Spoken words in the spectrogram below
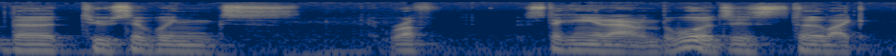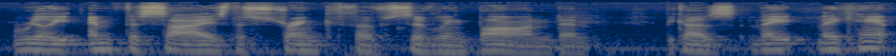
the two siblings rough sticking it out in the woods is to like really emphasize the strength of sibling bond and because they they can't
